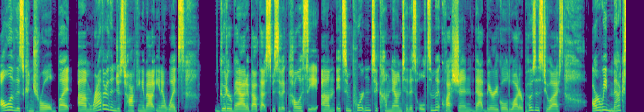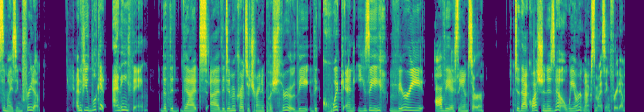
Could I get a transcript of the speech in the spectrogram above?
all of this control. But um, rather than just talking about you know what's good or bad about that specific policy, um, it's important to come down to this ultimate question that Barry Goldwater poses to us Are we maximizing freedom? And if you look at anything, that the that uh, the Democrats are trying to push through. The the quick and easy, very obvious answer to that question is no. We aren't maximizing freedom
